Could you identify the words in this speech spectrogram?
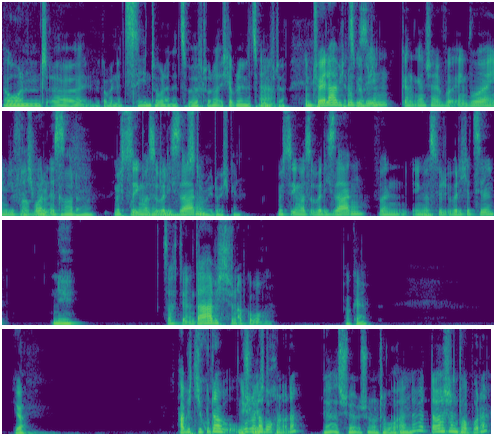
Und äh, ich glaube in eine zehnte oder eine zwölfte oder ich glaube in eine zwölfte. Im Trailer habe ich nur Zwölfte. gesehen, ganz, ganz schnell, wo, wo er irgendwie gefragt worden ist, gerade möchtest du irgendwas über dich sagen? Story durchgehen. Möchtest du irgendwas über dich sagen? Wollen irgendwas über dich erzählen? Nee. Sagt er. Und da habe ich schon abgebrochen. Okay. Habe ich dich gut, gut unterbrochen, oder? Ja, ist schön, schon Aber unterbrochen. da, war- da war schon top, oder?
